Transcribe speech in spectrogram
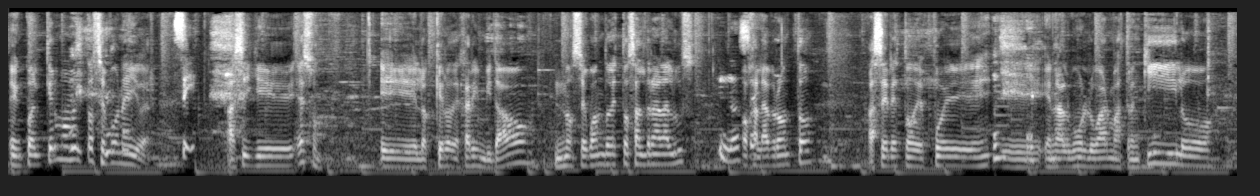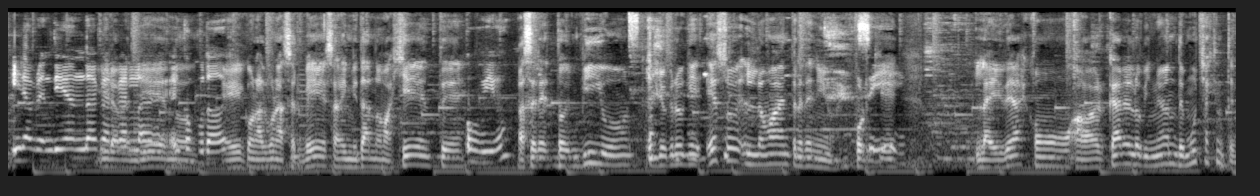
en cualquier momento se pone a llover. Sí. Así que eso. Eh, los quiero dejar invitados. No sé cuándo esto saldrá a la luz. No sé. Ojalá pronto. Hacer esto después eh, en algún lugar más tranquilo. Ir aprendiendo a ir cargar el computador. eh, con alguna cerveza, invitando a más gente. Obvio. Hacer esto en vivo. Y yo creo que eso es lo más entretenido. Porque la idea es como abarcar la opinión de mucha gente.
